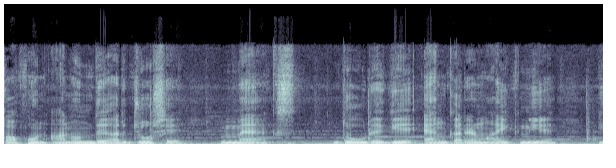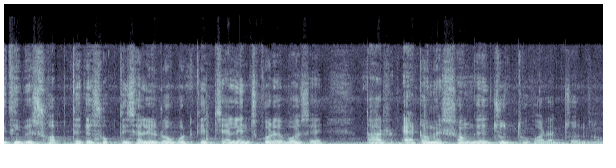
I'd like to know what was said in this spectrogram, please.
তখন আনন্দে আর জোশে ম্যাক্স দৌড়ে গিয়ে অ্যাঙ্কারের মাইক নিয়ে পৃথিবীর সব থেকে শক্তিশালী রোবটকে চ্যালেঞ্জ করে বসে তার অ্যাটমের সঙ্গে যুদ্ধ করার জন্য।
